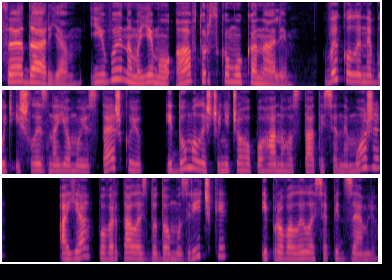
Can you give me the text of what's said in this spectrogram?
це Дар'я, і ви на моєму авторському каналі. Ви коли-небудь ішли знайомою стежкою і думали, що нічого поганого статися не може, а я поверталась додому з річки і провалилася під землю.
